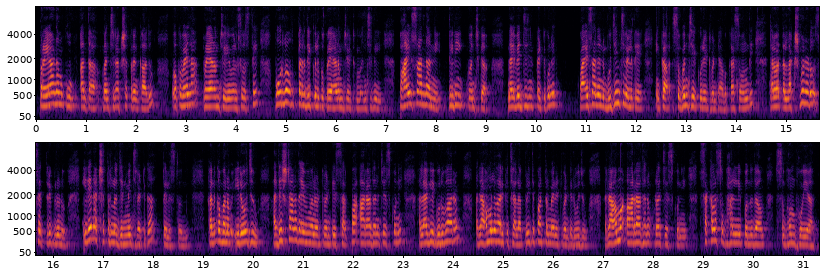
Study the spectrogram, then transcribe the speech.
ప్రయాణంకు అంత మంచి నక్షత్రం కాదు. ఒకవేళ ప్రయాణం చేయవలసి వస్తే పూర్వ ఉత్తర దిక్కులకు ప్రయాణం చేయటం మంచిది. పాయసాన్నాన్ని తిని కొంచెంగా నైవేద్యం పెట్టుకుని పాయసాన్ని భుజించి వెళితే ఇంకా శుభం చేకూరేటువంటి అవకాశం ఉంది. తర్వాత లక్ష్మణుడు శత్రుఘ్నుడు ఇదే నక్షత్రంలో జన్మించినట్టుగా తెలుస్తుంది. కనుక మనం ఈరోజు అధిష్టాన దైవం అనేటువంటి సర్ప ఆరాధన చేసుకొని అలాగే గురువారం రాముల వారికి చాలా ప్రీతిపాత్రమైనటువంటి రోజు రామ ఆరాధన కూడా చేసుకొని సకల శుభాల్ని పొందుదాం. శుభం భూయాత్.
